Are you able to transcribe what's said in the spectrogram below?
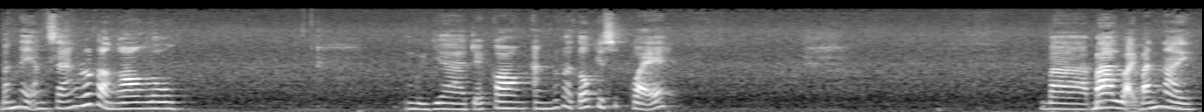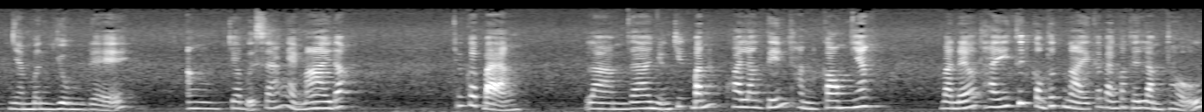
Bánh này ăn sáng rất là ngon luôn. Người già, trẻ con ăn rất là tốt cho sức khỏe. Và ba loại bánh này nhà mình dùng để ăn cho bữa sáng ngày mai đó. Chúc các bạn làm ra những chiếc bánh khoai lang tím thành công nhé. Và nếu thấy thích công thức này, các bạn có thể làm thử,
